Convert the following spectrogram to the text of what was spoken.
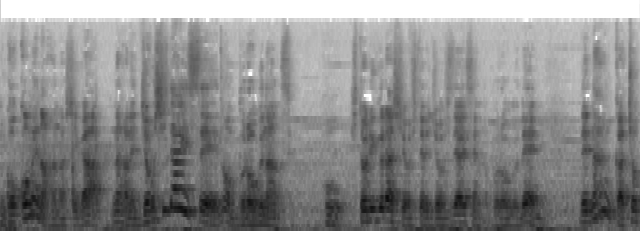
5個目の話がなんかね女子大生のブログなんですよ。一人暮らしをしてる女子大生のブログで、でなんかちょっ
